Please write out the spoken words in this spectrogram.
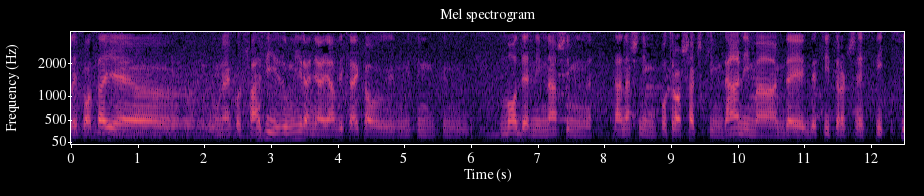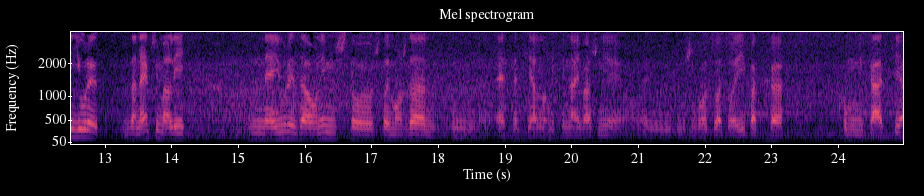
lepota je e, u nekoj fazi izumiranja, ja bih rekao, mislim, tim modernim našim današnjim potrošačkim danima, gde, gde svi trče, svi, svi jure za nečim, ali ne jure za onim što, što je možda esencijalno, mislim, najvažnije ovaj, u, u životu, a to je ipak a, komunikacija,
